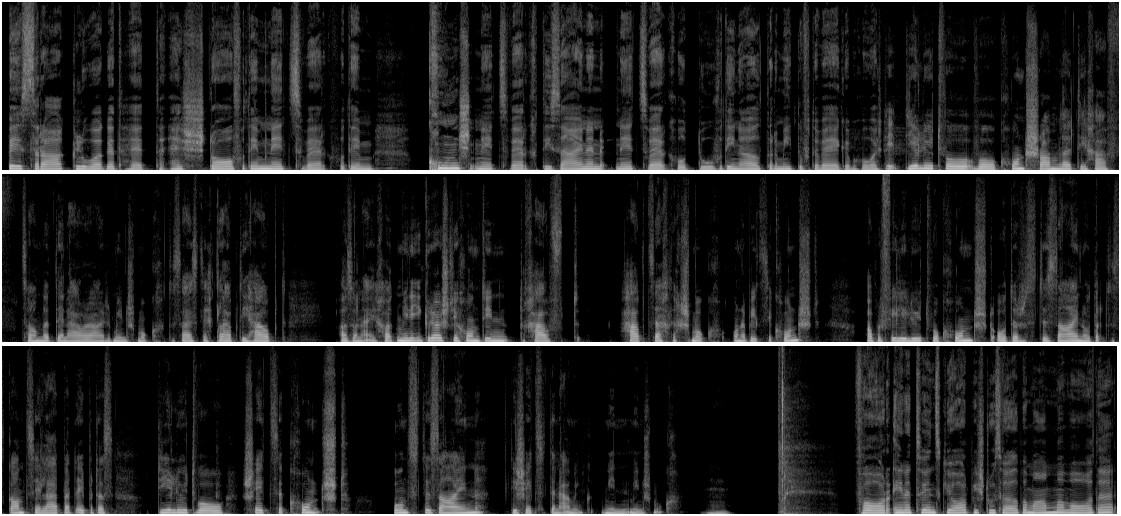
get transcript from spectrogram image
besser angeschaut hat, hast du von dem Netzwerk, von dem Kunstnetzwerk, Designnetzwerk, das du von deinen Eltern mit auf den Weg bekommen hast? Die, die Leute, die, die Kunst sammeln, die kaufen, sammeln dann auch meinen Schmuck. Das heißt, ich glaube, die Haupt... Also nein, ich habe, meine grösste Kundin kauft hauptsächlich Schmuck und ein bisschen Kunst. Aber viele Leute, die Kunst oder das Design oder das ganze Leben, eben das, die Leute, die schätzen Kunst und das Design, die schätzen dann auch meinen mein, mein Schmuck. Mhm. Vor 21 Jahren bist du selber Mama geworden.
